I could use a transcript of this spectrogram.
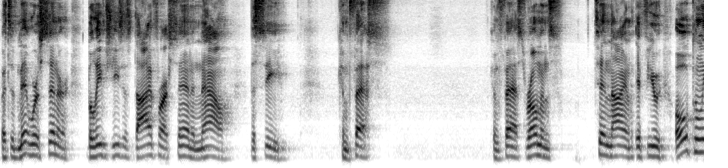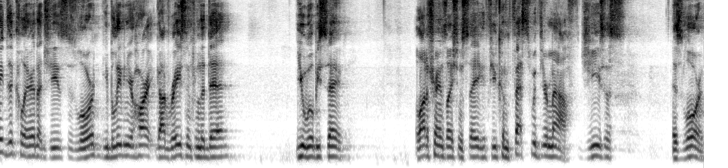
But admit we're a sinner, believe Jesus died for our sin, and now the C. Confess. Confess. Romans 10 9. If you openly declare that Jesus is Lord, you believe in your heart God raised him from the dead, you will be saved. A lot of translations say if you confess with your mouth Jesus is Lord.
